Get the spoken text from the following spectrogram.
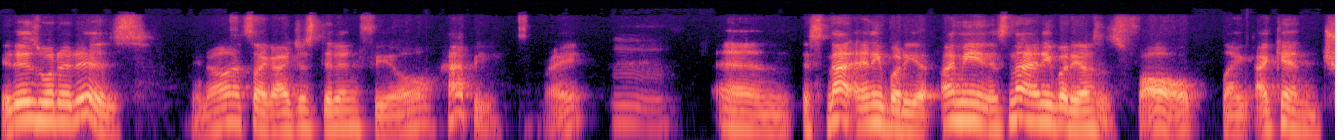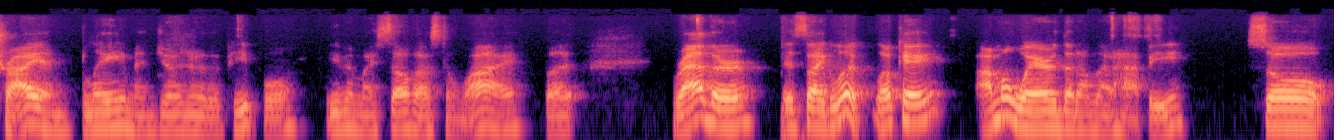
it is what it is. You know, it's like I just didn't feel happy, right? Mm, And it's not anybody, I mean, it's not anybody else's fault. Like, I can try and blame and judge other people, even myself as to why, but rather, it's like, look, okay, I'm aware that I'm not happy. So,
